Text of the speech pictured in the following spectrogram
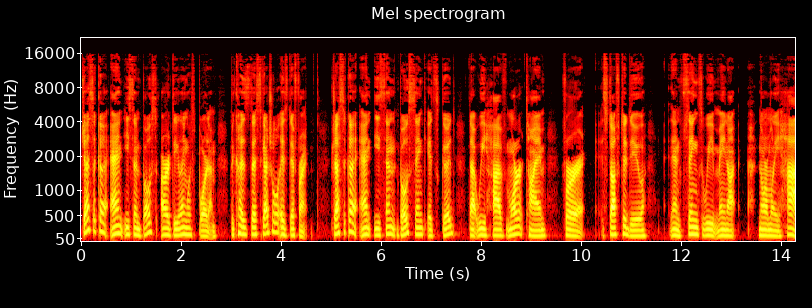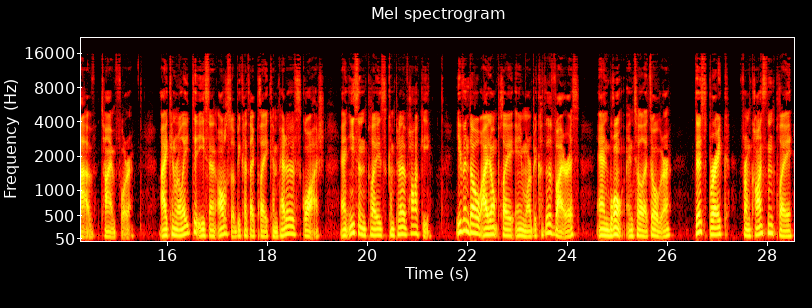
Jessica and Ethan both are dealing with boredom because the schedule is different. Jessica and Ethan both think it's good that we have more time for stuff to do and things we may not normally have time for. I can relate to Ethan also because I play competitive squash and Ethan plays competitive hockey. Even though I don't play anymore because of the virus and won't until it's over, this break from constant play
